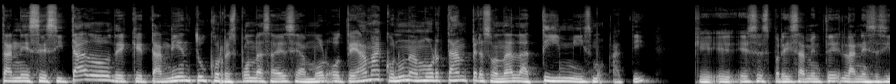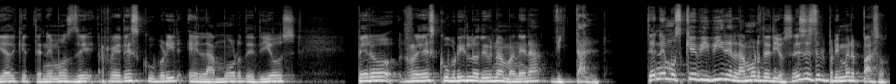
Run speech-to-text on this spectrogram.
tan necesitado de que también tú correspondas a ese amor o te ama con un amor tan personal a ti mismo, a ti, que eh, esa es precisamente la necesidad que tenemos de redescubrir el amor de Dios, pero redescubrirlo de una manera vital tenemos que vivir el amor de Dios. Ese es el primer paso.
